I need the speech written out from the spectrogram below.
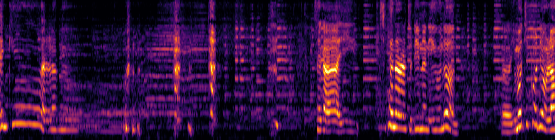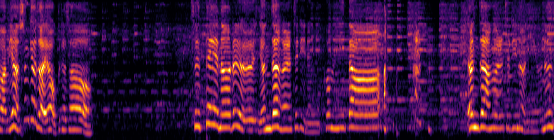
Thank you I love you. 제가 이 스패너를 드리는 이유는 어, 이모티콘이 올라가면 숨겨져요. 그래서 스패너를 연장을 드리는 겁니다. 연장을 드리는 이유는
